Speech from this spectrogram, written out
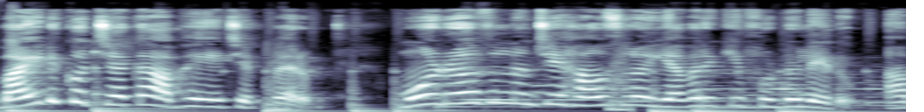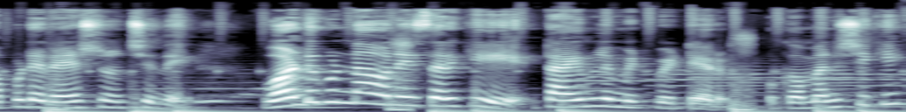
బయటకు వచ్చాక అభయే చెప్పారు. మూడు రోజుల నుంచి హౌస్లో ఎవరికి ఫుడ్ లేదు. అప్పుడే రేషన్ వచ్చింది. వండుకుందాం అనేసరికి టైం లిమిట్ పెట్టారు. ఒక మనిషికి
